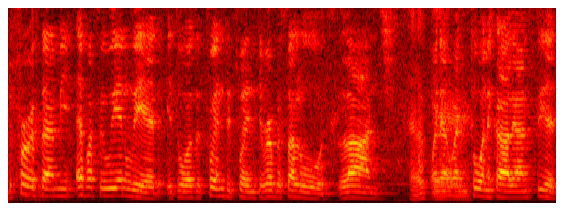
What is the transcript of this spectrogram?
the first time me ever see Wayne Wade, it was the 2020 Rebel Salute launch. When, Okay. when Tony called you on stage.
